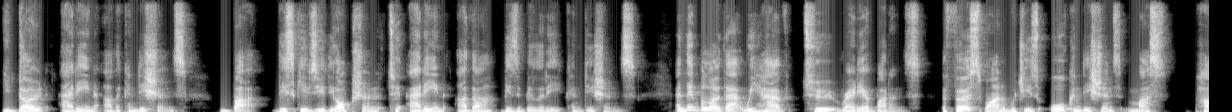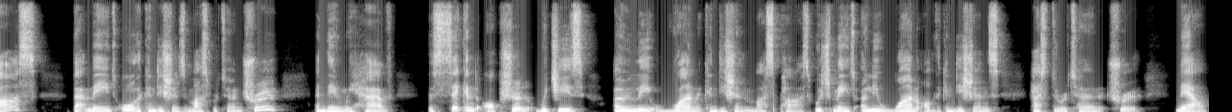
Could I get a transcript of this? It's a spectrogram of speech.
you don't add in other conditions, but this gives you the option to add in other visibility conditions. And then below that, we have two radio buttons. The first one, which is all conditions must pass. That means all the conditions must return true. And then we have the second option, which is only one condition must pass, which means only one of the conditions has to return true. Now,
